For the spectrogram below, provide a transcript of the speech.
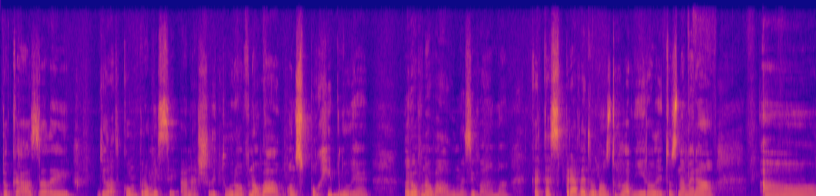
dokázali dělat kompromisy a našli tu rovnováhu. On spochybňuje rovnováhu mezi váma. Ta spravedlnost hlavní roli, to znamená, a,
